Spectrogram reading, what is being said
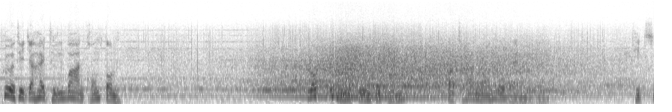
เพื่อที่จะให้ถึงบ้านของตน รถวิ่งมาจูงไปถึงป่าช้าหนองบัวแดงอยู่แล้วทิศส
